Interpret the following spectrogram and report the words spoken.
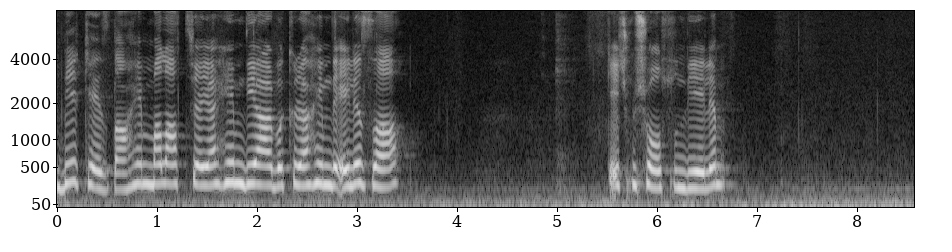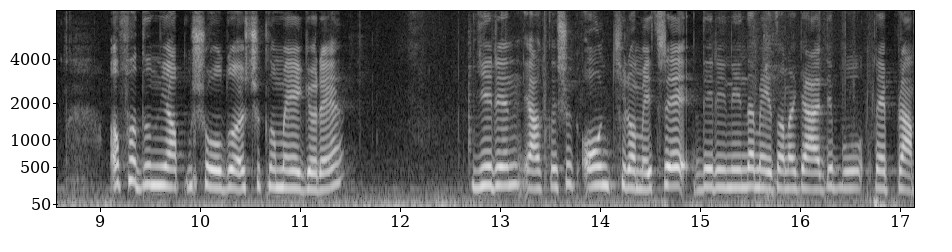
Bir kez daha hem Malatya'ya hem Diyarbakır'a hem de Elazığ'a geçmiş olsun diyelim. AFAD'ın yapmış olduğu açıklamaya göre yerin yaklaşık 10 kilometre derinliğinde meydana geldi bu deprem.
